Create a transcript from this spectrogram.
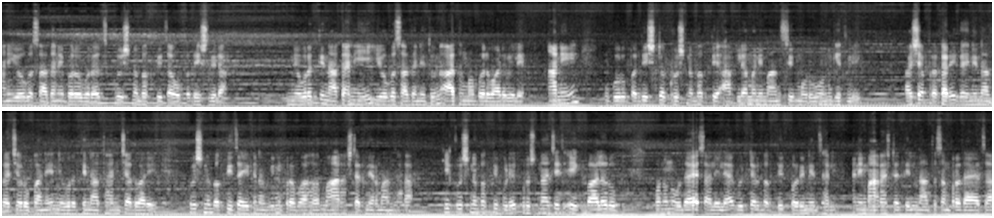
आणि योग साधनेबरोबरच कृष्ण भक्तीचा उपदेश दिला. निवृत्तीनाथांनी योग साधनेतून आत्मबल वाढविले. आणि गुरुपदिष्ट कृष्णभक्ती आपल्या मनी मानसी मुरवून घेतली. अशा प्रकारे गहिनीनाथाच्या रूपाने निवृत्तीनाथांच्याद्वारे कृष्णभक्तीचा एक नवीन प्रवाह महाराष्ट्रात निर्माण झाला. ही कृष्णभक्ती पुढे कृष्णाचे एक बालरूप म्हणून उदयास आलेल्या विठ्ठल भक्तीत परिणित झाली आणि महाराष्ट्रातील नाथ संप्रदायाचा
